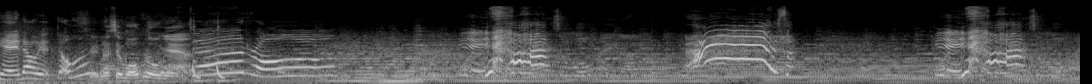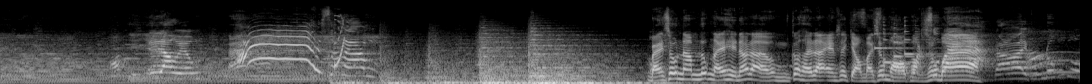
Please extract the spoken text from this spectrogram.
Vậy? Đâu vậy? Trời ơi. Nói số 4 luôn nha. Chết rồi. Cái gì vậy? Số 4 này là À, sao- cái gì vậy? Số 4 này là hot vậy nha. Đi đâu vậy ông? À, số năm bạn số 5 lúc nãy thì nói là có thể là em sẽ chọn bạn số 1 hoặc số 3 rồi cũng đúng luôn.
